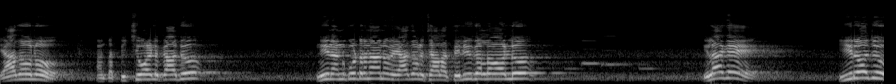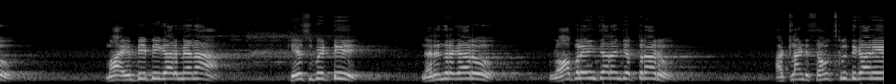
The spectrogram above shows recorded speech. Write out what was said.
యాదవులు అంత పిచ్చివాళ్ళు కాదు. నేను అనుకుంటున్నాను యాదవులు చాలా తెలివిగల వాళ్ళు. ఇలాగే ఈరోజు మా ఎంపీపీ గారి మీద కేసు పెట్టి నరేంద్ర గారు లోపలేయించారని చెప్తున్నారు. అట్లాంటి సంస్కృతి కానీ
